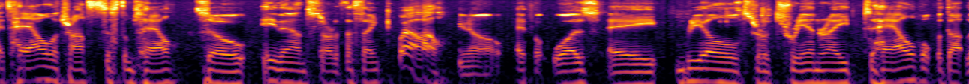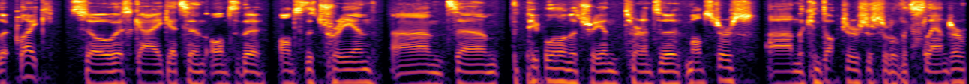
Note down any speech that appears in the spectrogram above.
it's hell. The transit system's hell. So he then started to think, well, you know, if it was a real sort of train ride to hell, what would that look like? So this guy gets in onto the onto the train, and um, the people on the train turn into monsters, and the conductors are sort of like slender,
